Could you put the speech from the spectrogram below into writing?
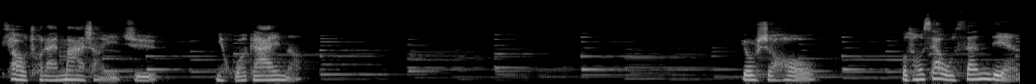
跳出来骂上一句“你活该”呢？有时候，我从下午三点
